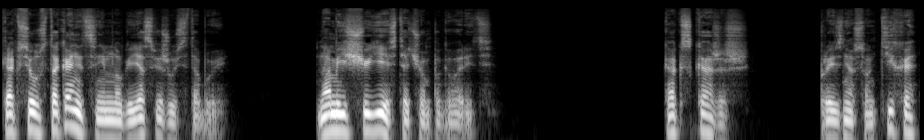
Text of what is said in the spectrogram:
Как все устаканится немного, я свяжусь с тобой. Нам еще есть о чем поговорить». «Как скажешь», — произнес он тихо,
